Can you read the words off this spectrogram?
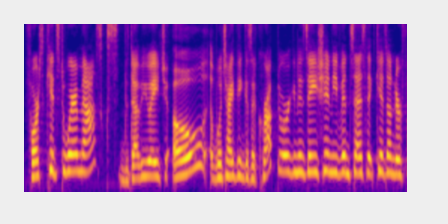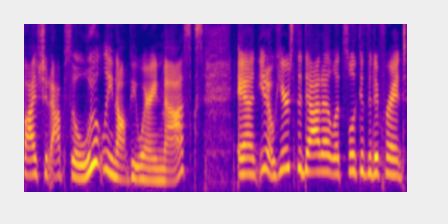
force kids to wear masks. The WHO, which I think is a corrupt organization, even says that kids under five should absolutely not be wearing masks. And, you know, here's the data. Let's look at the different,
